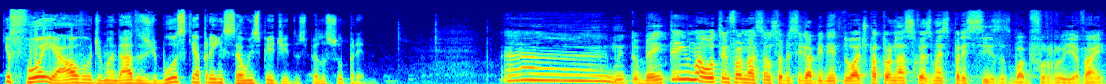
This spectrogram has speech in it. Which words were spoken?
que foi alvo de mandados de busca e apreensão expedidos pelo Supremo. Ah, muito bem. Tem uma outra informação sobre esse gabinete do ódio para tornar as coisas mais precisas, Bob Furruia, vai.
